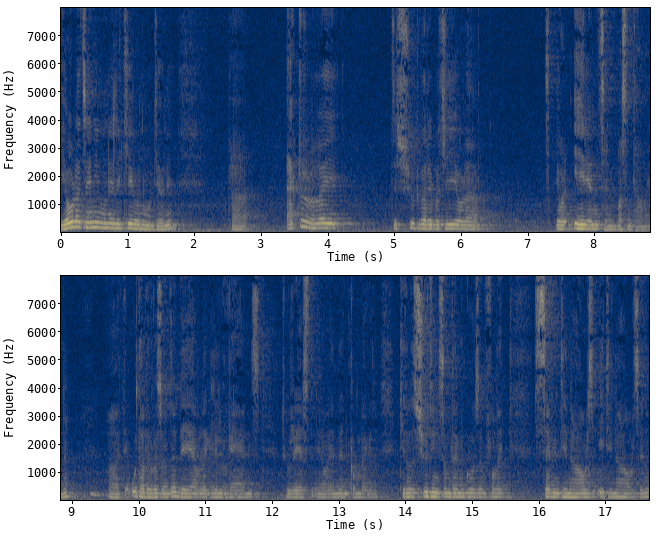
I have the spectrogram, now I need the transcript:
एउटा चाहिँ नि उनीहरूले के गर्नुहुन्थ्यो भने एक्टरहरूलाई त्यो सुट गरेपछि एउटा एउटा एरिया नै छैन बस्ने ठाउँ होइन? त्यो उता त कसो हुन्छ दे हेभ लाइक लिल vans to rest you know and then come back किनभने shooting sometime goes on for like seventeen hours eighteen hours होइन?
